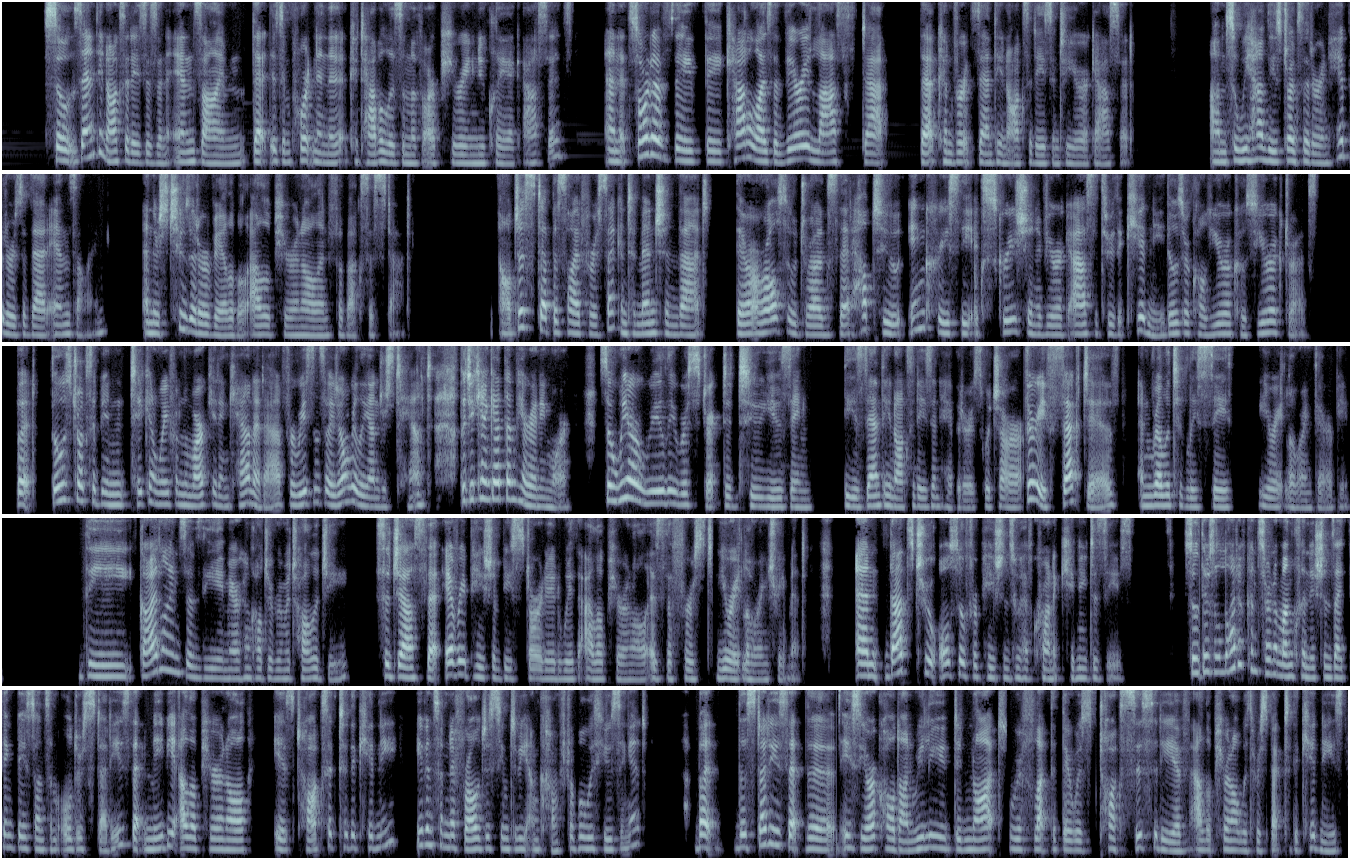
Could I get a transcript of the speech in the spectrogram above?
So, xanthine oxidase is an enzyme that is important in the catabolism of our purine nucleic acids. And it's sort of, they, they catalyze the very last step that converts xanthine oxidase into uric acid. Um, so we have these drugs that are inhibitors of that enzyme, and there's two that are available, allopurinol and febuxostat. I'll just step aside for a second to mention that there are also drugs that help to increase the excretion of uric acid through the kidney. Those are called uricosuric drugs. But those drugs have been taken away from the market in Canada for reasons that I don't really understand, but you can't get them here anymore. So we are really restricted to using these xanthine oxidase inhibitors, which are very effective and relatively safe urate lowering therapy. The guidelines of the American College of Rheumatology suggest that every patient be started with allopurinol as the first urate lowering treatment. And that's true also for patients who have chronic kidney disease. So there's a lot of concern among clinicians, I think, based on some older studies, that maybe allopurinol is toxic to the kidney. Even some nephrologists seem to be uncomfortable with using it. But the studies that the ACR called on really did not reflect that there was toxicity of allopurinol with respect to the kidneys.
